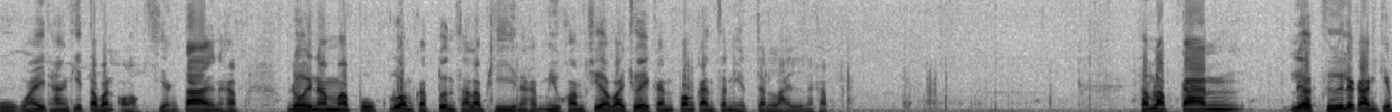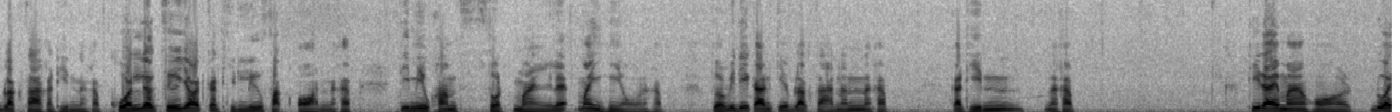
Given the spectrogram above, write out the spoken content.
ปลูกไว้ทางที่ตะวันออกเฉียงใต้นะครับ โดยนำมาปลูกร่วมกับต้นสารพีนะครับ มีความเชื่อว่าช่วยกันป้องกันเสนียดจันไรนะครับสำหรับการเลือกซื้อและการเก็บรักษากระถินนะครับ ควรเลือกซื้อยอดกระถินหรือฝักอ่อนนะครับ ที่มีความสดใหม่และไม่เหี่ยวนะครับ ส่วนวิธีการเก็บรักษานั้นนะครับกระถินนะครับ ที่ได้มาห่อด้วย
